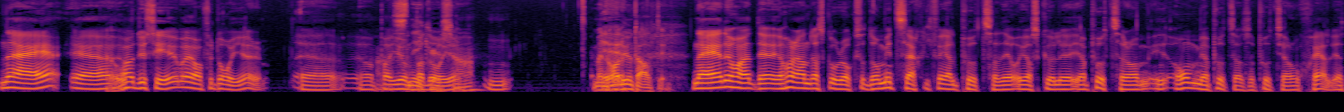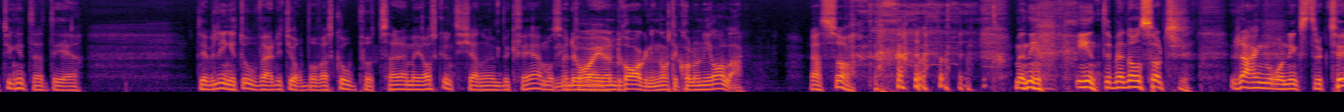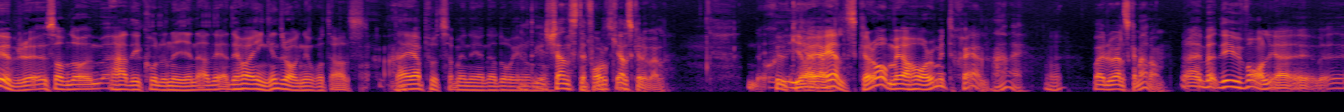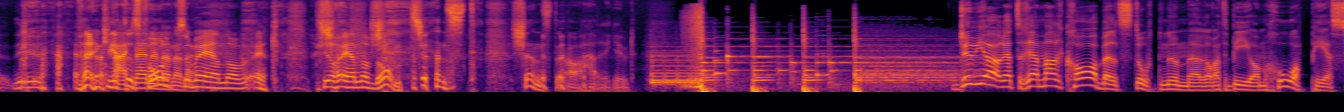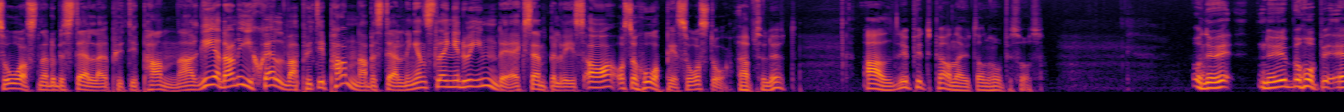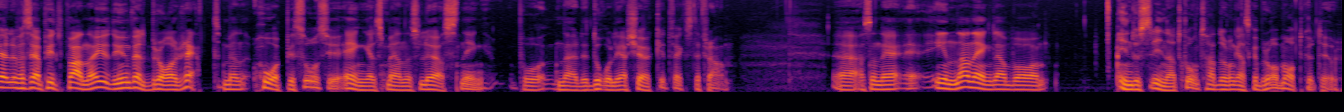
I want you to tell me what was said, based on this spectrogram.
Nej, eh, ja, du ser ju vad jag har för dojor. Eh, jag har ett par Ja, gympadojor. ja. Mm. Men det har du ju inte alltid. Nej, det har jag inte. Jag har andra skor också. De är inte särskilt välputsade och jag, skulle, jag putsar dem, om jag putsar dem så putsar jag dem själv. Jag tycker inte att det är... Det är väl inget ovärdigt jobb att vara skoputsare men jag skulle inte känna mig bekväm. Och Men du har ju en dragning åt det koloniala. Jaså? men in, inte med någon sorts rangordningsstruktur som de hade i kolonierna. Det, det har jag ingen dragning åt alls. Nej, jag putsar mina egna dojor. Tjänstefolk älskar du väl? Sjuk Ja, jag älskar dem men jag har dem inte själv. Nej, nej. Vad är det du älskar med dem? Nej, det är ju vanliga... eh, Det är ju verklighetens Nej, nej, folk som är en av, jag är en av dem. Tjänst, tjänster, ja herregud. Du gör ett remarkabelt stort nummer av att be om HP-sås när du beställer pyttipanna. Redan i själva pyttipanna-beställningen slänger du in det exempelvis. Ja, och så HP-sås då. Absolut. Aldrig pyttipanna utan HP-sås. Och nu, nu är HP, eller vad säger pyttipanna är ju, det är en väldigt bra rätt men HP-sås är ju engelsmännens lösning på när det dåliga köket växte fram. Eh, alltså när, eh, innan England var industrination så hade de ganska bra matkultur.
